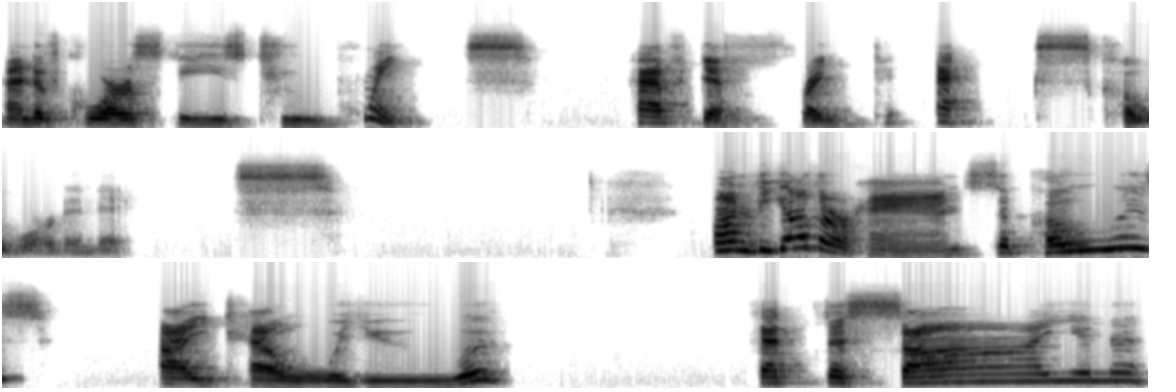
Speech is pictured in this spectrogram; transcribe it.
And of course, these two points have different x coordinates. On the other hand, suppose I tell you that the sine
